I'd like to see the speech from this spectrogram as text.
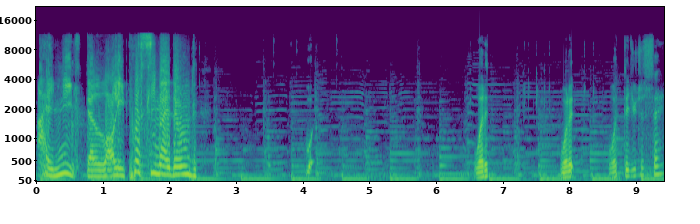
I need the lolly pussy, my dude. What. What did. What did you just say?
